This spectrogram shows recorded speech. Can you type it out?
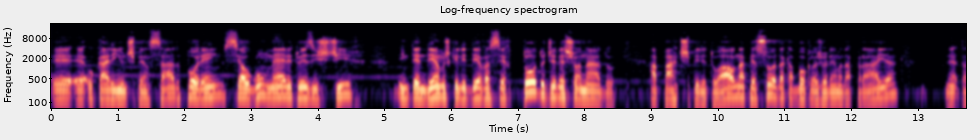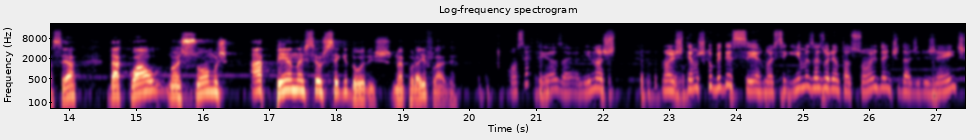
é, é, o carinho dispensado, porém, se algum mérito existir, entendemos que ele deva ser todo direcionado à parte espiritual, na pessoa da cabocla Jurema da Praia, né, tá certo? Da qual nós somos apenas seus seguidores. Não é por aí, Flávia? Com certeza. Ali nós, nós temos que obedecer. Nós seguimos as orientações da entidade dirigente,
